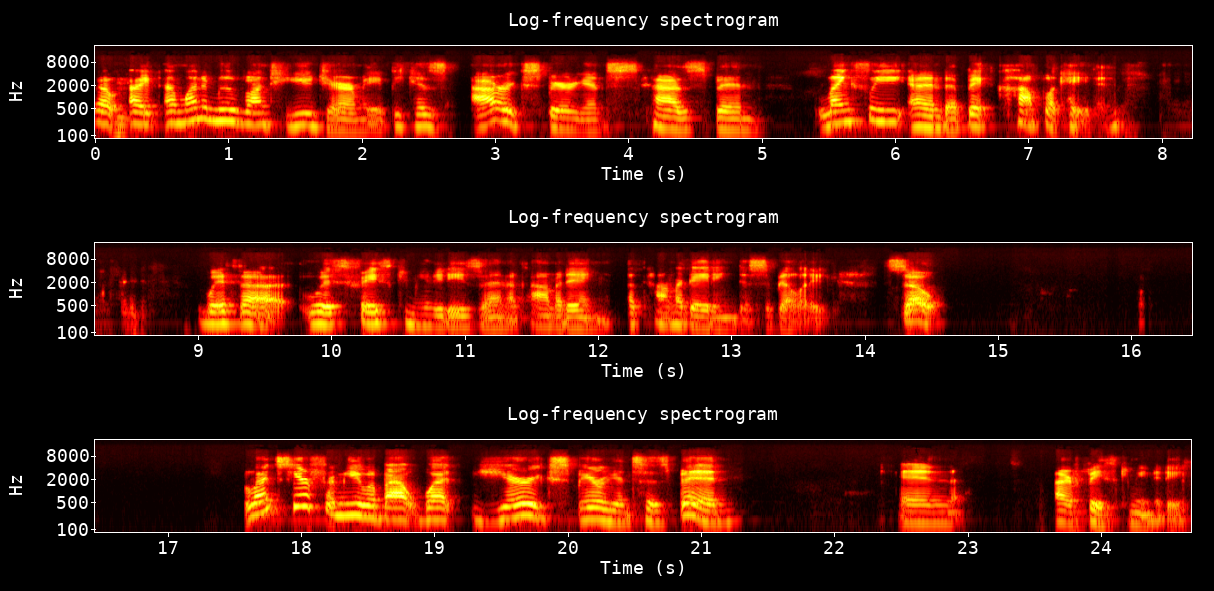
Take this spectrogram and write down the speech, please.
So I, I want to move on to you, Jeremy, because our experience has been lengthy and a bit complicated with uh, with faith communities and accommodating accommodating disability. So let's hear from you about what your experience has been in our faith community.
